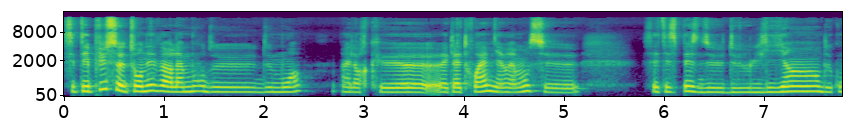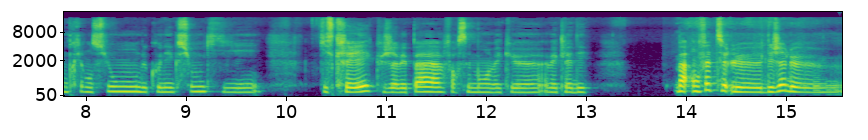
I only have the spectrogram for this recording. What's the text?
c'était plus tourné vers l'amour de, de moi, alors que avec la 3M, il y a vraiment ce cette espèce de, de, lien, de compréhension, de connexion qui, qui se créait, que j'avais pas forcément avec, euh, avec l'AD. Bah, en fait, le, déjà, le,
